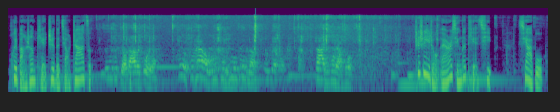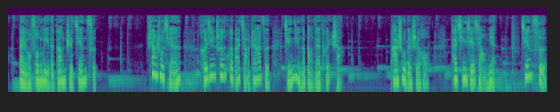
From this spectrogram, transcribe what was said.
会绑上铁质的脚扎子。这就是脚扎的作用。没有出差了，我们可以用这个扎一步两步。这是一种 L 型的铁器，下部带有锋利的钢制尖刺。上树前，何金春会把脚扎子紧紧地绑在腿上。爬树的时候，他倾斜脚面，尖刺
